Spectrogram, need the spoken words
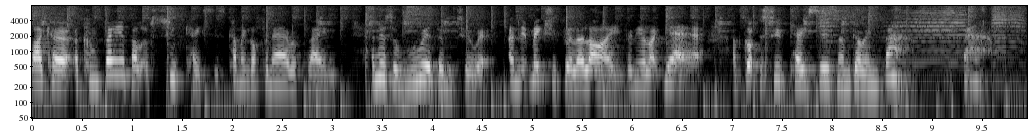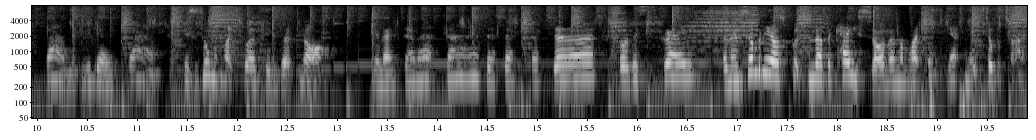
like a, a conveyor belt of suitcases coming off an aeroplane. And there's a rhythm to it, and it makes you feel alive. And you're like, yeah, I've got the suitcases, and I'm going bam, bam, bam. Look at me go, bam. This is almost like twerking, but not. You know, da da da da da da da. Oh, this is great. And then somebody else puts another case on, and I'm like, oh yeah, no, it's double time.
